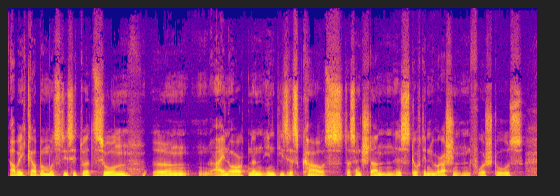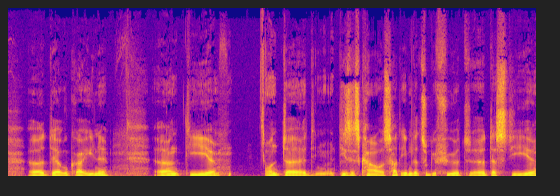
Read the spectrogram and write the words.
Aber ich glaube, man muss die Situation äh, einordnen in dieses Chaos, das entstanden ist durch den überraschenden Vorstoß äh, der Ukraine, äh, die und äh, dieses Chaos hat eben dazu geführt, äh, dass die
